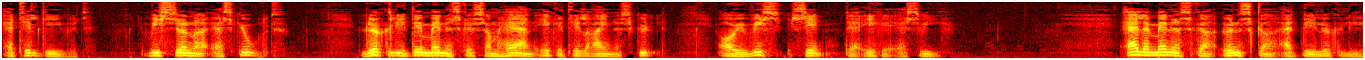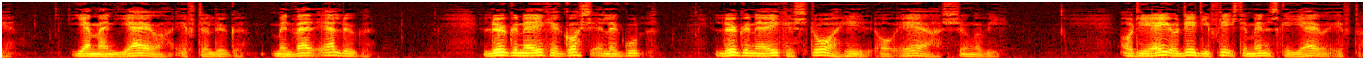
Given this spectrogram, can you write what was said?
er tilgivet, hvis synder er skjult. Lykkelig det menneske, som Herren ikke tilregner skyld, og i vis sind, der ikke er svig. Alle mennesker ønsker at blive lykkelige. Ja, man jager efter lykke. Men hvad er lykke? Lykken er ikke gods eller guld. Lykken er ikke storhed og ære, synger vi. Og det er jo det, de fleste mennesker jager efter.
